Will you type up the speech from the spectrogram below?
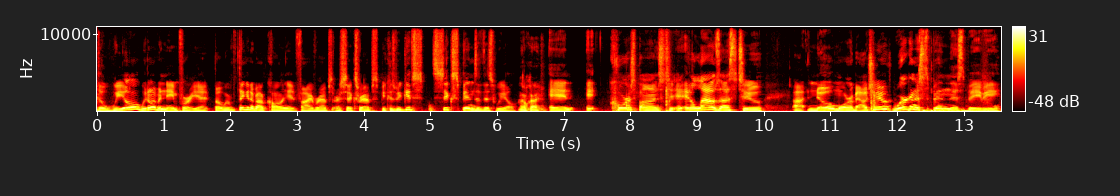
the wheel. We don't have a name for it yet, but we're thinking about calling it five reps or six reps because we give six spins of this wheel. Okay. And it corresponds to, it allows us to uh, know more about you. We're going to spin this baby.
